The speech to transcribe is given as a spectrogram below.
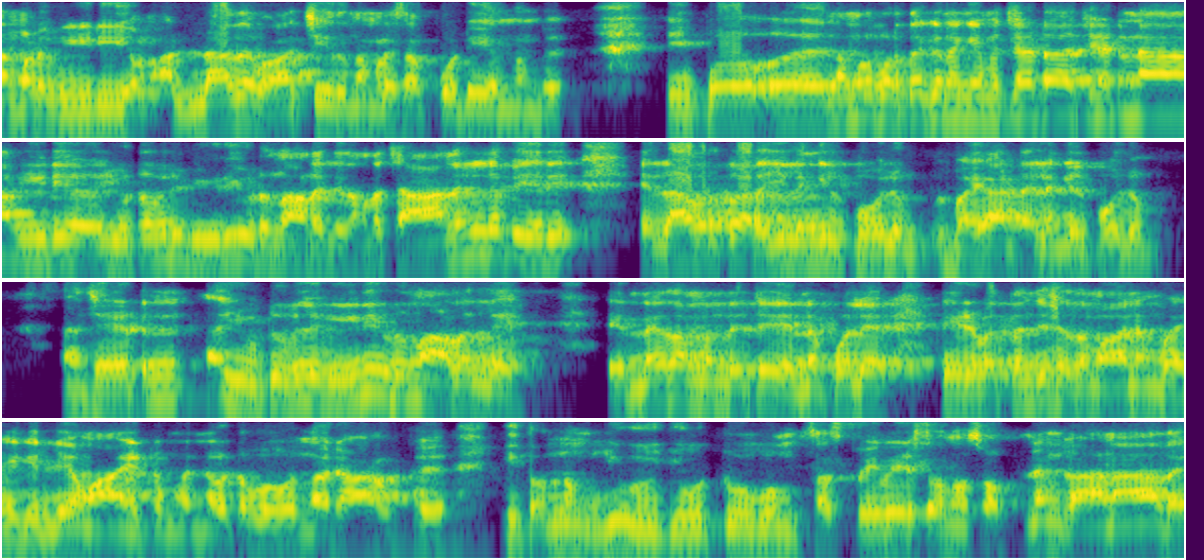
നമ്മുടെ വീഡിയോ അല്ലാതെ വാച്ച് ചെയ്ത് നമ്മളെ സപ്പോർട്ട് ചെയ്യുന്നുണ്ട്. ഇപ്പോ നമ്മൾ പുറത്തേക്ക് ഇറങ്ങിയപ്പോൾ ചേട്ടാ ചേട്ടൻ ആ വീഡിയോ യൂട്യൂബിൽ വീഡിയോ ഇടുന്ന ആളല്ലേ? നമ്മുടെ ചാനലിന്റെ പേര് എല്ലാവർക്കും അറിയില്ലെങ്കിൽ പോലും ബയാട്ട അല്ലെങ്കിൽ പോലും ചേട്ടൻ യൂട്യൂബിൽ വീഡിയോ ഇടുന്ന ആളല്ലേ? എന്നെ സംബന്ധിച്ച് എന്നെ പോലെ എഴുപത്തഞ്ച് ശതമാനം വൈകല്യമായിട്ട് മുന്നോട്ട് പോകുന്ന ഒരാൾക്ക് ഇതൊന്നും ഈ യൂട്യൂബും സബ്സ്ക്രൈബേഴ്സും ഒന്നും സ്വപ്നം കാണാതെ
